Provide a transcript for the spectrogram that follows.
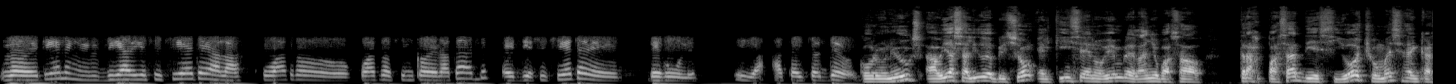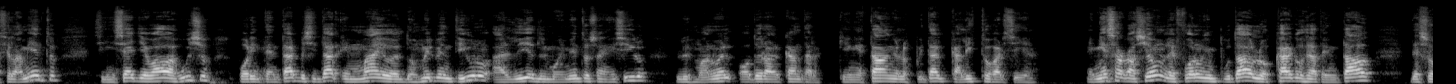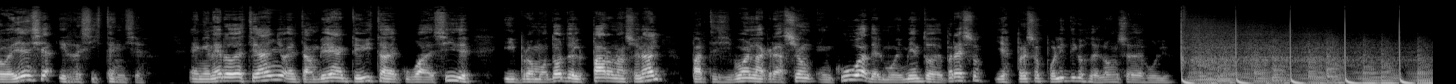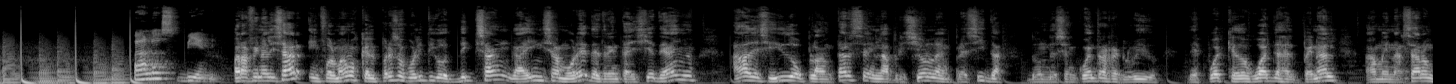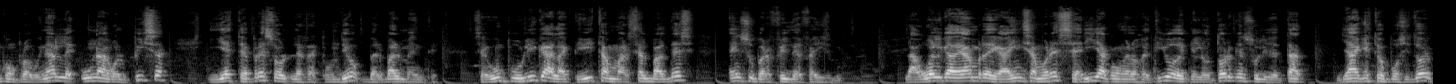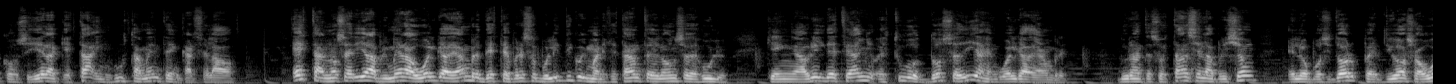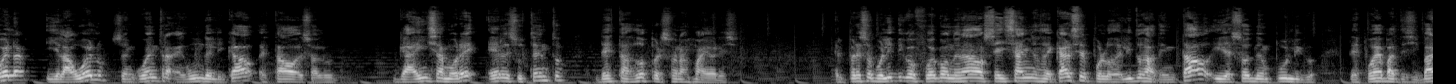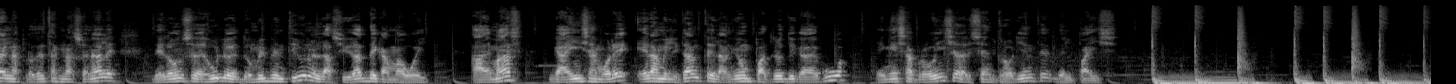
Lo detienen el día 17 a las 4, 4 o 5 de la tarde, el 17 de, de julio. Y ya, hasta el sol de hoy. Coroniux había salido de prisión el 15 de noviembre del año pasado tras pasar 18 meses de encarcelamiento sin ser llevado a juicio por intentar visitar en mayo del 2021 al líder del movimiento San Isidro, Luis Manuel Otero Alcántara, quien estaba en el hospital Calixto García. En esa ocasión le fueron imputados los cargos de atentado, desobediencia y resistencia. En enero de este año, el también activista de Cuba Decide y promotor del paro nacional participó en la creación en Cuba del movimiento de presos y expresos políticos del 11 de julio. Palos vienen. Para finalizar, informamos que el preso político Dixon Gainza Moré, de 37 años, ha decidido plantarse en la prisión La Empresita, donde se encuentra recluido, después que dos guardias del penal amenazaron con propinarle una golpiza y este preso le respondió verbalmente, según publica el activista Marcel Valdés en su perfil de Facebook. La huelga de hambre de Gainza Moré sería con el objetivo de que le otorguen su libertad, ya que este opositor considera que está injustamente encarcelado. Esta no sería la primera huelga de hambre de este preso político y manifestante del 11 de julio, quien en abril de este año estuvo 12 días en huelga de hambre. Durante su estancia en la prisión, el opositor perdió a su abuela y el abuelo se encuentra en un delicado estado de salud. Gainza Moré era el sustento de estas dos personas mayores. El preso político fue condenado a seis años de cárcel por los delitos de atentado y desorden público, después de participar en las protestas nacionales del 11 de julio del 2021 en la ciudad de Camagüey. Además, Gainza Moré era militante de la Unión Patriótica de Cuba en esa provincia del centro oriente del país.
